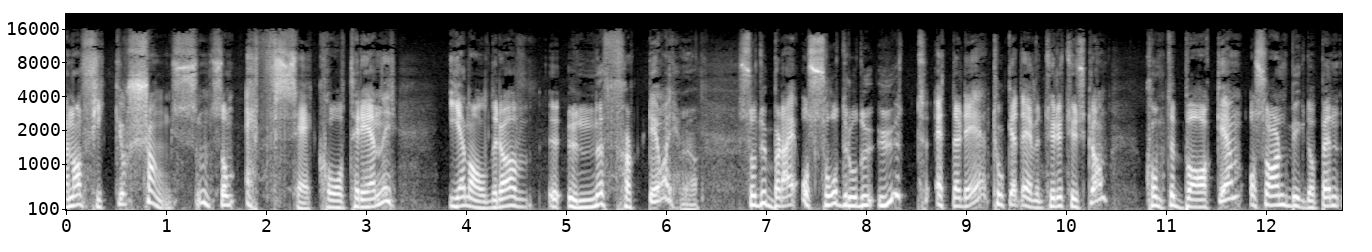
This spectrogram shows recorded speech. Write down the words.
men han fikk jo sjansen som FCK-trener i en alder av under 40 år. Ja. Så du blei, og så dro du ut etter det, tok et eventyr i Tyskland, kom tilbake igjen, og så har han bygd opp en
